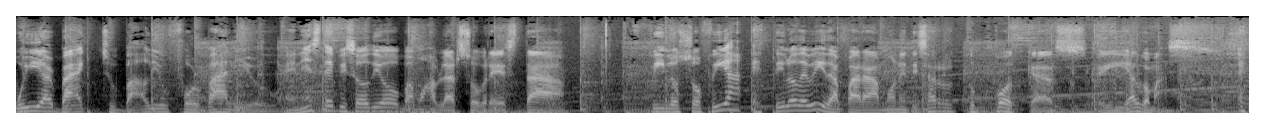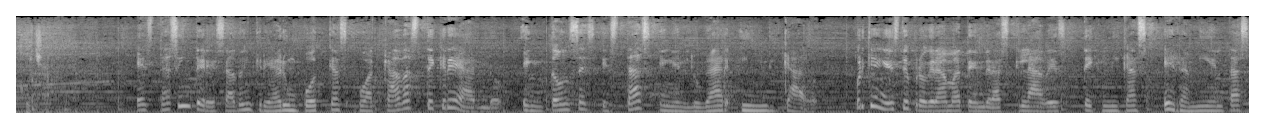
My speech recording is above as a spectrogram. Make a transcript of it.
We are back to Value for Value. En este episodio vamos a hablar sobre esta filosofía, estilo de vida para monetizar tu podcast y algo más. Escucha. ¿Estás interesado en crear un podcast o acabas de crearlo? Entonces estás en el lugar indicado porque en este programa tendrás claves, técnicas, herramientas,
